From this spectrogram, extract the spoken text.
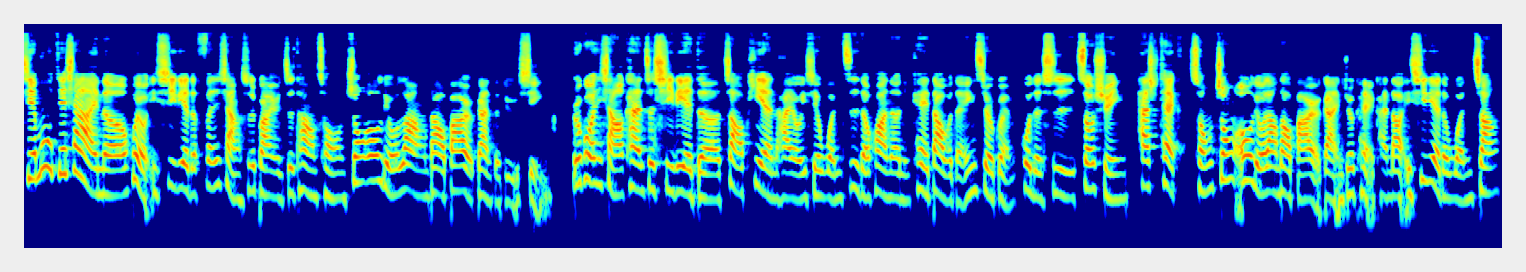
节目接下来呢，会有一系列的分享，是关于这趟从中欧流浪到巴尔干的旅行。如果你想要看这系列的照片，还有一些文字的话呢，你可以到我的 Instagram 或者是搜寻 Hashtag 从中欧流浪到巴尔干，你就可以看到一系列的文章。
